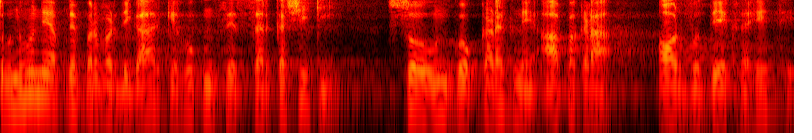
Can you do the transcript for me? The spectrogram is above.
तो उन्होंने अपने परवरदिगार के हुक्म से सरकशी की, सो उनको कड़क ने आ पकड़ा और वो देख रहे थे।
